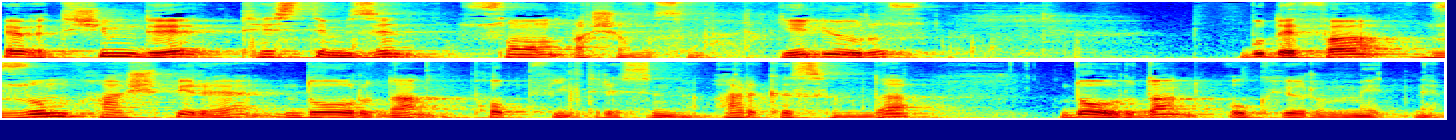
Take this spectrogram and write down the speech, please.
Evet şimdi testimizin son aşamasına geliyoruz. Bu defa Zoom H1'e doğrudan pop filtresinin arkasında doğrudan okuyorum metni.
